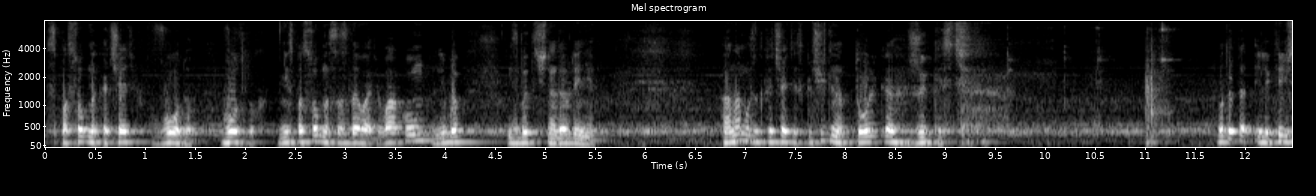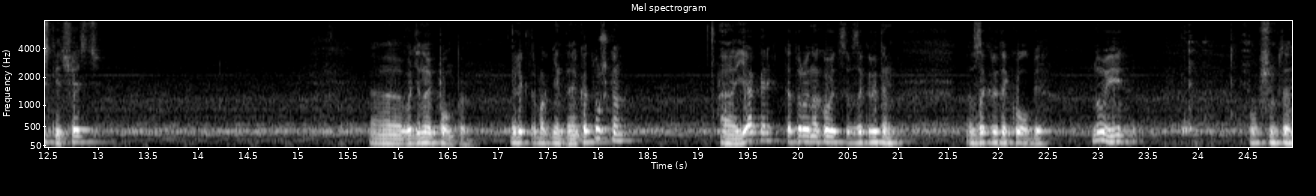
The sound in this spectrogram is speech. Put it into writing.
способна качать воду, воздух, не способна создавать вакуум, либо избыточное давление. Она может качать исключительно только жидкость. Вот это электрическая часть э, водяной помпы. Электромагнитная катушка, э, якорь, который находится в, закрытом, в закрытой колбе. Ну и, в общем-то,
